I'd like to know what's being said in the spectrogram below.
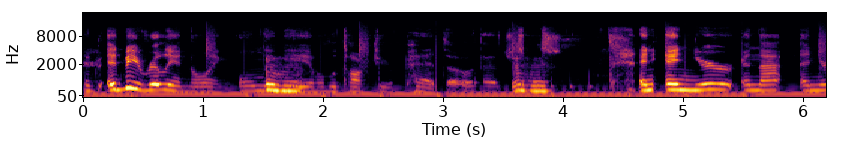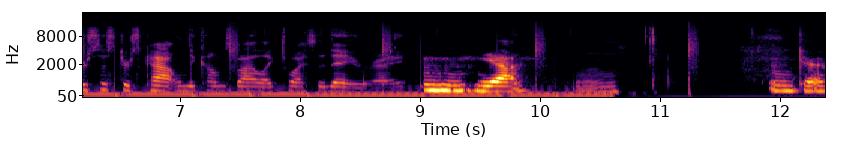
It'd, be really annoying only Mhm. be able to talk to your pet though. That just Mhm. was- and and your and that and your sister's cat only comes by like twice a day, right? hmm Yeah. Mm. Okay.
